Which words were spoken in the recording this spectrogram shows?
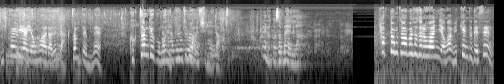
이탈리아 영화라는 약점 때문에 극장 개봉은 불투명했습니다. È una cosa bella. 협동조합을 소재로 한 영화 위켄드 댓은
